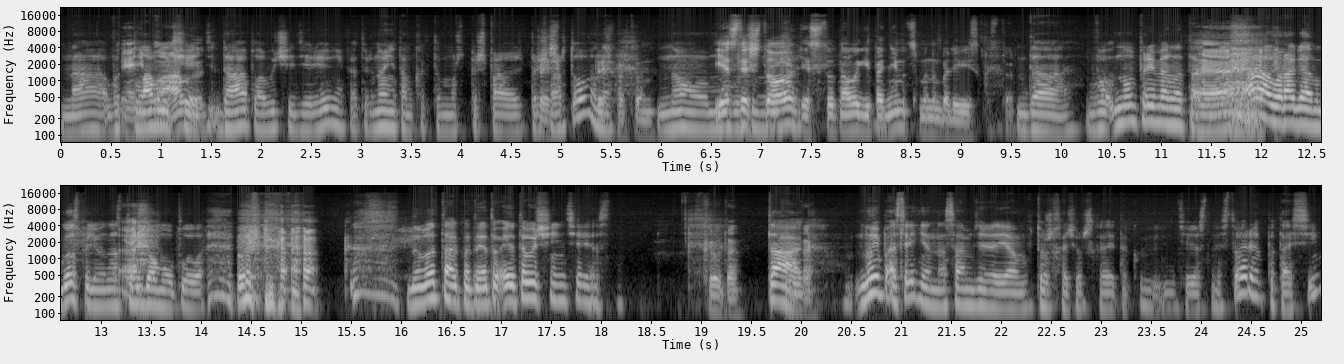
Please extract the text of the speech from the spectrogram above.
на вот И плавучие, да, плавучие деревни, которые, ну, они там как-то, может, пришпа- пришвартованы, Пришвартован. но... Если что, мешать. если тут налоги поднимутся, мы на боливийскую сторону. Да, во- ну, примерно так. да. А, ураган, господи, у нас три дома уплыло. Вот. Ну, вот так вот, это, это очень интересно. Круто. Так, Круто. ну и последнее, на самом деле, я вам тоже хочу рассказать такую интересную историю. Патаси.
